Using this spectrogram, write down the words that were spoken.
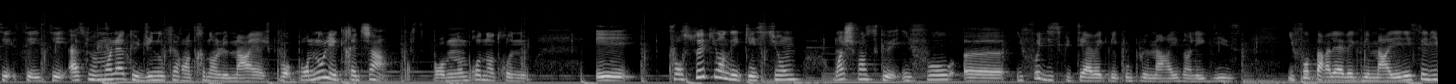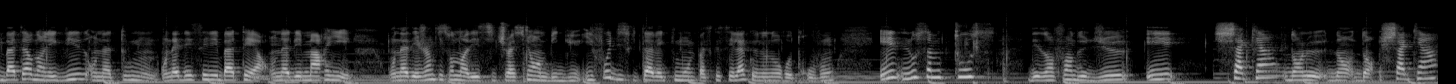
c'est à ce moment-là que Dieu nous fait rentrer dans le mariage. Pour, pour nous les chrétiens, pour, nombreux d'entre nous. Et pour ceux qui ont des questions, moi je pense qu'il faut, euh, faut discuter avec les couples mariés dans l'église. Il faut parler avec les mariés. Les célibataires dans l'église, on a tout le monde. On a des célibataires, on a des mariés, on a des gens qui sont dans des situations ambiguës. Il faut discuter avec tout le monde parce que c'est là que nous nous retrouvons. Et nous sommes tous des enfants de Dieu et chacun dans le dans, dans chacun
